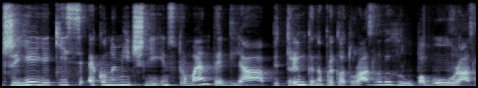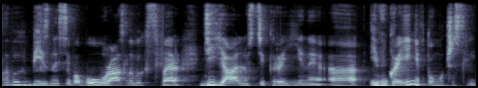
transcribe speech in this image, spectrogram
Чи є якісь економічні інструменти для підтримки, наприклад, уразливих груп або уразливих бізнесів, або уразливих сфер діяльності країни е, і в Україні в тому числі?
